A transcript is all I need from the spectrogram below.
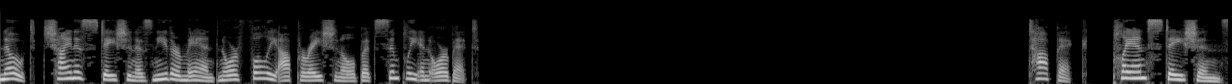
Note, China's station is neither manned nor fully operational but simply in orbit. Topic: Planned stations.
